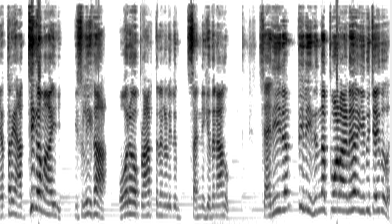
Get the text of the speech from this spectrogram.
എത്ര അധികമായി ഇസ്ലീഹ ഓരോ പ്രാർത്ഥനകളിലും സന്നിഹിതനാകും. ശരീരത്തിൽ ഇരുന്നപ്പോഴാണ് ഇത് ചെയ്തത്.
